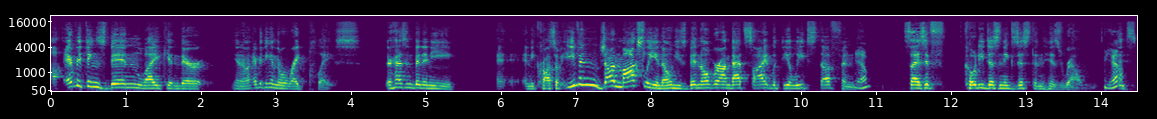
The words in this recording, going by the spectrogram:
Uh, everything's been like in their you know everything in the right place. There hasn't been any any crossover. Even jon moxley you know he's been over on that side with the elite stuff and Yep. it's as if cody doesn't exist in his realm Yeah. It's-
